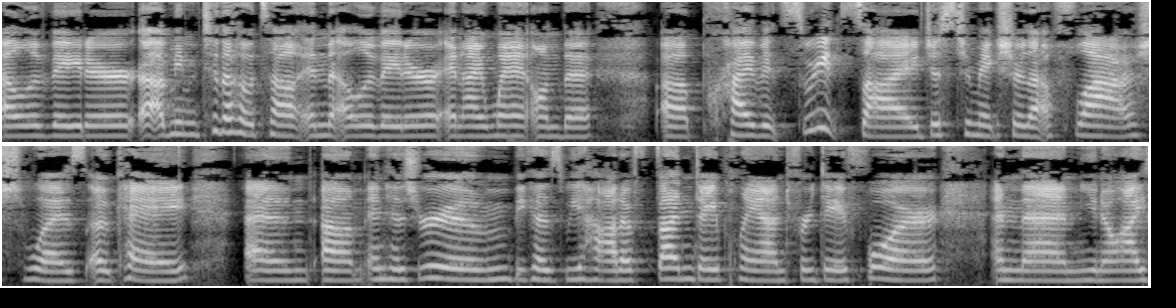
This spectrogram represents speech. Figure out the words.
elevator, I mean, to the hotel in the elevator, and I went on the uh, private suite side just to make sure that Flash was okay and um, in his room because we had a fun day planned for day four. And then, you know, I,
